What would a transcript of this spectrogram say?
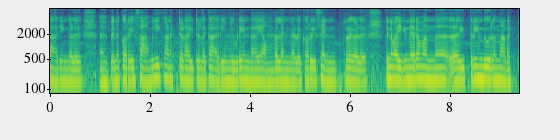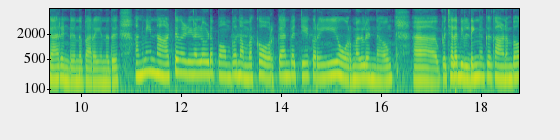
കാര്യങ്ങൾ പിന്നെ കുറേ ഫാമിലി കണക്റ്റഡ് ആയിട്ടുള്ള കാര്യം ഇവിടെ ഉണ്ടായ അമ്പലങ്ങൾ കുറേ സെന്ററുകൾ പിന്നെ വൈകുന്നേരം വന്ന് ഇത്രയും ദൂരം നടക്കാറുണ്ട് എന്ന് പറയുന്നത്. അങ്ങനെ ഈ നാട്ടുവഴികളിലൂടെ പോകുമ്പോൾ നമുക്ക് ഓർക്കാൻ പറ്റിയ കുറേ ഓർമ്മകളുണ്ടാവും. ഇപ്പോൾ ചില ബിൽഡിംഗ് ഒക്കെ കാണുമ്പോൾ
